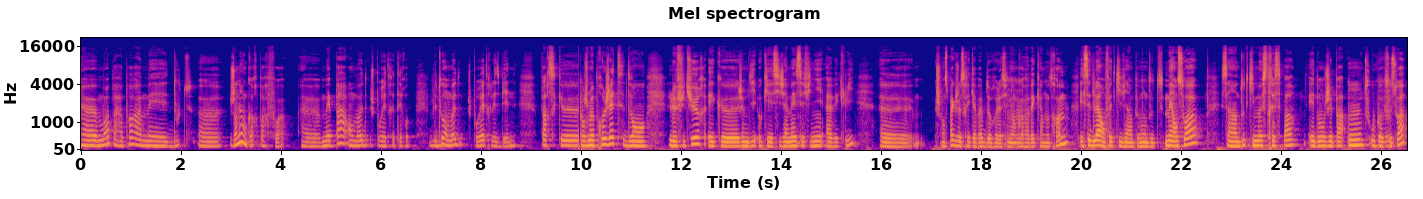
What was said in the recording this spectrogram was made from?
Euh, moi, par rapport à mes doutes, euh, j'en ai encore parfois, euh, mais pas en mode je pourrais être hétéro, plutôt en mode je pourrais être lesbienne. Parce que quand je me projette dans le futur et que je me dis ok, si jamais c'est fini avec lui, euh, je pense pas que je serais capable de relationner Mhm. encore avec un autre homme. Et c'est de là en fait qui vient un peu mon doute. Mais en soi, c'est un doute qui me stresse pas et dont j'ai pas honte ou quoi que Mhm. ce soit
